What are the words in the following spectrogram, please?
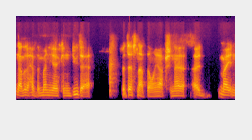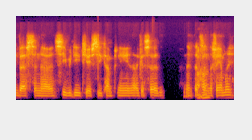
now that I have the money, I can do that. But that's not the only option. I, I might invest in a CBD THC company. Like I said, that's uh-huh. in the family.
